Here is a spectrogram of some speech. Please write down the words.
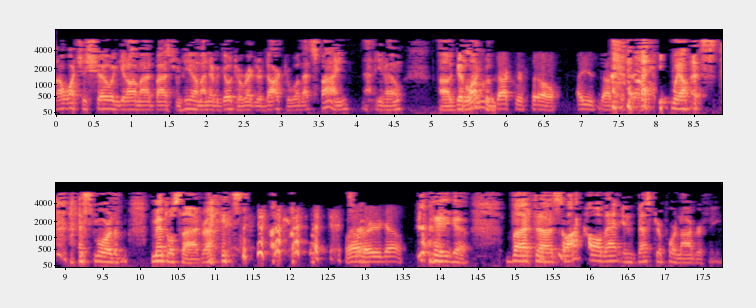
I watch his show and get all my advice from him. I never go to a regular doctor. Well, that's fine. You know, uh, good luck with Dr. Phil. I use Dr. Phil. well, that's, that's more the mental side, right? well, there you go. There you go. But, uh, so I call that investor pornography.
